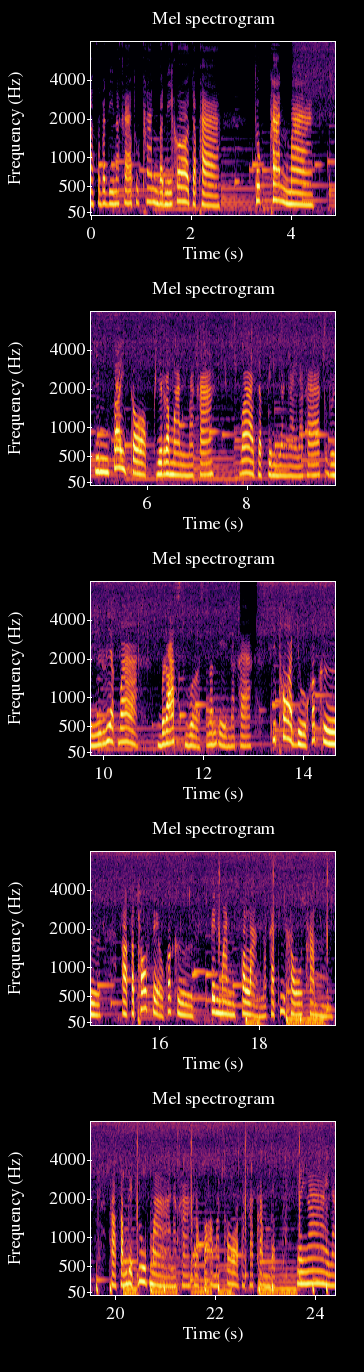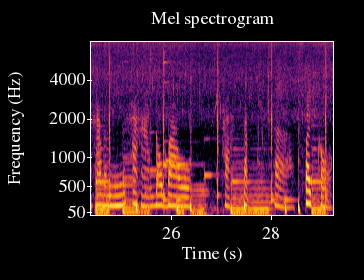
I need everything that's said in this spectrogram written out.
ค่ะสวัสดีนะคะทุกท่านวันนี้ก็จะพาทุกท่านมากินไส้กรอกเยอรมันนะคะ ว่าจะเป็นยังไงนะคะ หรือเรียกว่า b r u s w u r s t นั่นเองนะคะ ที่ทอดอยู่ก็คือกระทอเฟลก็คือเป็นมันฝรั่งนะคะที่เขาทำอ่าสำเร็จรูปมานะคะ เราก็เอามาทอดนะคะทำแบบง่ายๆนะคะ วันนี้อาหารเบาๆค่ะกับ เอ่อไส้กรอก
